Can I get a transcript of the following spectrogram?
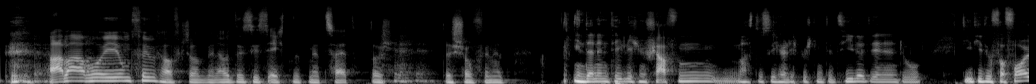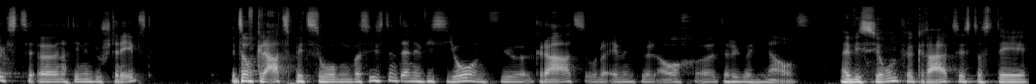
aber auch, wo ich um fünf aufgestanden bin. Aber das ist echt nicht mehr Zeit. Das, das schaffe ich nicht. In deinem täglichen Schaffen hast du sicherlich bestimmte Ziele, denen du, die, die du verfolgst, äh, nach denen du strebst. Jetzt auf Graz bezogen, was ist denn deine Vision für Graz oder eventuell auch äh, darüber hinaus? Meine Vision für Graz ist, dass die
